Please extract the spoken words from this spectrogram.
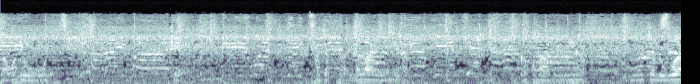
เราก็ดูเก็บมาจากไหนอะไรอย่างเงี้ยครับ ก็ประมาณนี้ครับเราจะรู้ว่า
